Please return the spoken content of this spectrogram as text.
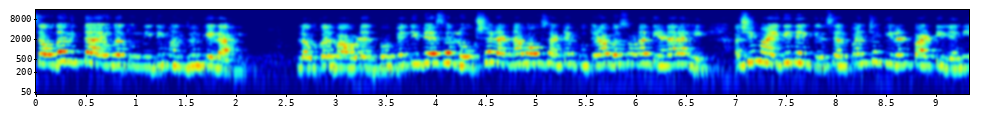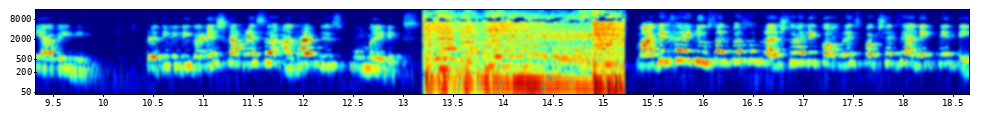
चौदा वित्त आयोगातून निधी मंजूर केला आहे. लवकर बावड्यात. भव्य दिव्य असा लोकशाहीर अण्णाभाऊ साठे पुतळा बसवण्यात येणार आहे अशी माहिती देखील सरपंच किरण पाटील यांनी यावेळी दिली. प्रतिनिधी गणेश कांबळेसह आधार न्यूज मुंबई डेस्क. मागील काही दिवसांपासून राष्ट्रवादी काँग्रेस पक्षाचे अनेक नेते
